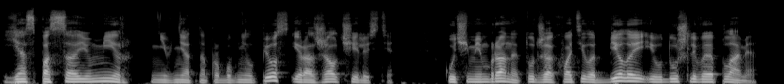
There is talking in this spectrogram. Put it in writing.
«Я спасаю мир», — невнятно пробубнил пес и разжал челюсти. Куча мембраны тут же охватила белое и удушливое пламя.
